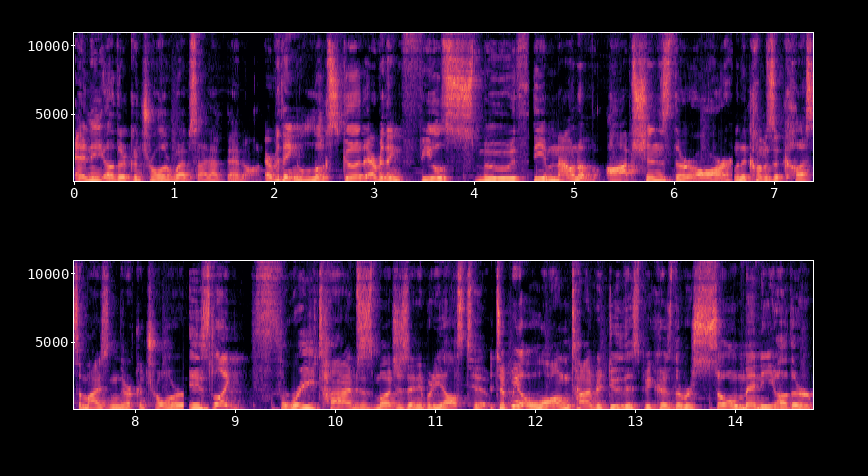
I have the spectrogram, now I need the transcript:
any other controller website I've been on. Everything looks good, everything feels smooth. The amount of options there are when it comes to customizing their controller is like three times as much as anybody else too. It took me a long time to do this because there were so many other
